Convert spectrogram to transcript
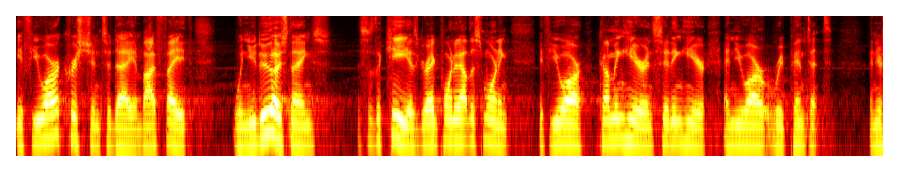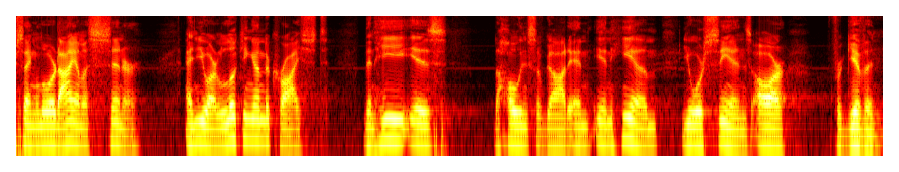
if you are a Christian today and by faith, when you do those things, this is the key, as Greg pointed out this morning. If you are coming here and sitting here and you are repentant and you're saying, Lord, I am a sinner, and you are looking unto Christ, then He is the holiness of God, and in Him your sins are forgiven.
